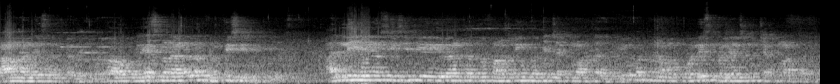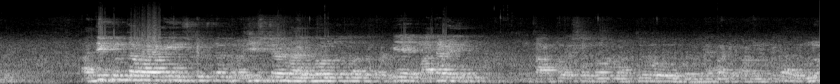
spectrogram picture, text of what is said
ರಾಮ ಮಂದಿರ್ ಸರ್ಕಲ್ ಇರ್ಬೋದು ಅವು ಪ್ಲೇಸ್ಗಳನ್ನೆಲ್ಲ ಗುರುತಿಸಿದ್ವಿ. ಅಲ್ಲಿ ಏನು ಸಿ ಸಿ ಟಿ ವಿ ಇರುವಂಥದ್ದು ಕೌನ್ಸಿಲಿಂಗ್ ಬಗ್ಗೆ ಚೆಕ್ ಮಾಡ್ತಾ ಇದ್ವಿ, ಮತ್ತು ನಮ್ಮ ಪೊಲೀಸ್ ಪ್ರೆಸೆನ್ಸ್ ಚೆಕ್ ಮಾಡ್ತಾ ಇದ್ವಿ. ಅಧಿಕೃತವಾಗಿ ಇನ್ಸ್ಟಿಟ್ಯೂಷನ್ ರಿಜಿಸ್ಟರ್ಡ್ ಆಗಿರುವಂಥದ್ದು ಅದ್ರ ಬಗ್ಗೆ ಮಾತಾಡಿದ್ದೀವಿ ಕಾರ್ಪೊರೇಷನ್ ಮತ್ತು ಲೇಬರ್ ಡಿಪಾರ್ಟ್ಮೆಂಟ್ಗೆ ಅದನ್ನು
